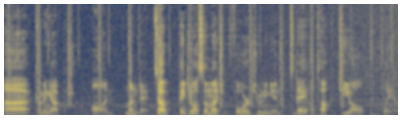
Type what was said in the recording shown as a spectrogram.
uh, coming up on Monday. So, thank you all so much for tuning in today. I'll talk to y'all later.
